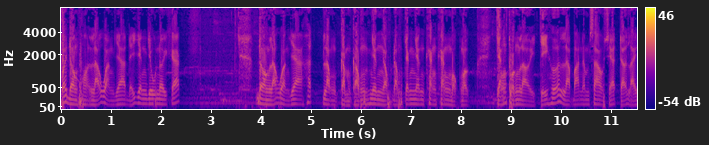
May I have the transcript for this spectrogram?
với đoàn họ lão hoàng gia để dân du nơi khác Đoàn lão hoàng gia hết lòng cầm cộng nhưng Ngọc đồng chân nhân khăng khăng một mực, chẳng thuận lời, chỉ hứa là ba năm sau sẽ trở lại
